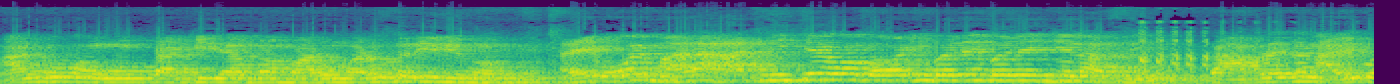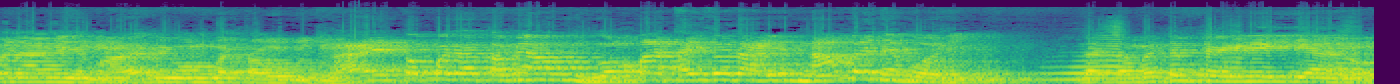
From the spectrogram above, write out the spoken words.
આનું હું તાકી જવા મારું મારું કરી રહ્યો. અરે ઓય મારા હાથ નીચે બોડી બને બને જેલા છે. તો આપણે તો આવી બનાવી છે મારે બી હું બતાવું છું. હા એ તો પછી તમે આમ લોબા થઈ તો આવી ના બને બોડી. ના તમે તો કઈ રહી ગયા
